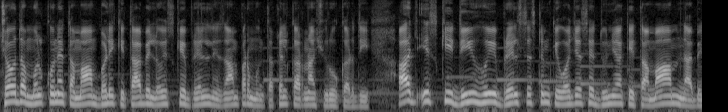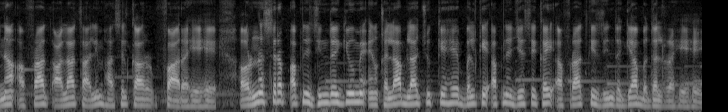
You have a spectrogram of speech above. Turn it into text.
چودہ ملکوں نے تمام بڑی کتابیں لوئس کے بریل نظام پر منتقل کرنا شروع کر دی۔ آج اس کی دی ہوئی بریل سسٹم کی وجہ سے دنیا کے تمام نابینا افراد اعلیٰ تعلیم حاصل کر پا رہے ہیں اور نہ صرف اپنی زندگیوں میں انقلاب لا چکے ہیں، بلکہ اپنے جیسے کئی افراد کی زندگیاں بدل رہے ہیں۔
